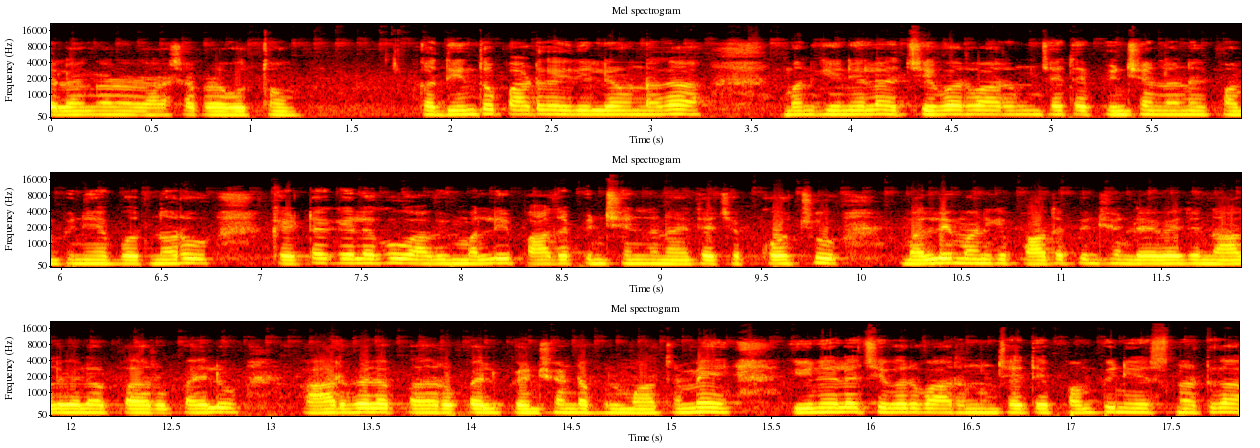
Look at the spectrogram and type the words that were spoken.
తెలంగాణ రాష్ట్ర ప్రభుత్వం. దీంతో పాటుగా ఇది ఇలా ఉండగా మనకి ఈ నెల చివరి వారం నుంచి అయితే పెన్షన్లు అనేది పంపిణీ అయిపోతున్నారు. కెట్టకేలకు అవి మళ్ళీ పాత పెన్షన్లను అయితే చెప్పుకోవచ్చు. మళ్ళీ మనకి పాత పెన్షన్లు ఏవైతే నాలుగు వేల పది రూపాయలు ఆరు వేల పది రూపాయలు పెన్షన్ డబ్బులు మాత్రమే ఈ నెల చివరి వారం నుంచి అయితే పంపిణీ చేస్తున్నట్టుగా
